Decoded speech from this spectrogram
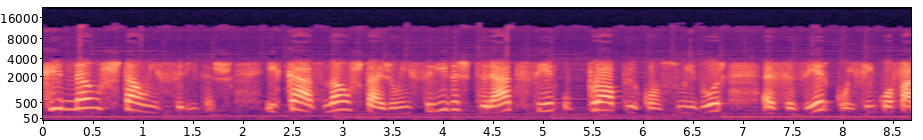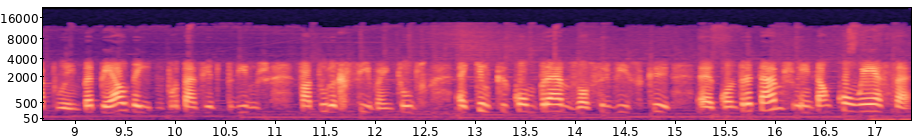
que não estão inseridas. E caso não estejam inseridas, terá de ser o próprio consumidor a fazer, com, enfim, com a fatura em papel, daí a importância de pedirmos fatura recibo em tudo aquilo que compramos ou serviço que uh, contratamos, então com essa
